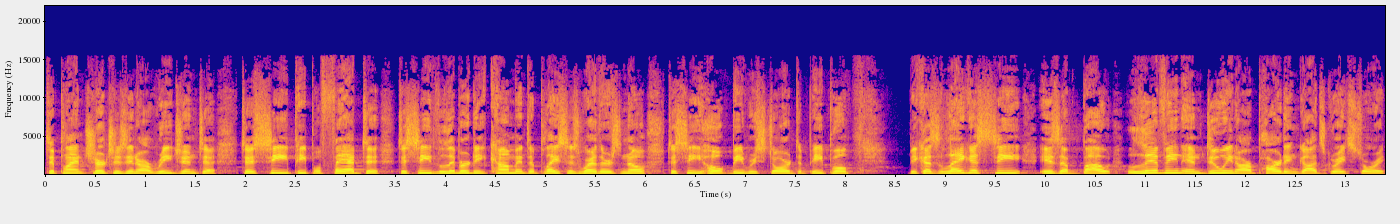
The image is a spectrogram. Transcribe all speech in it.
to plant churches in our region, to, to see people fed, to, to see liberty come into places where there's no, to see hope hope be restored to people because legacy is about living and doing our part in God's great story.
